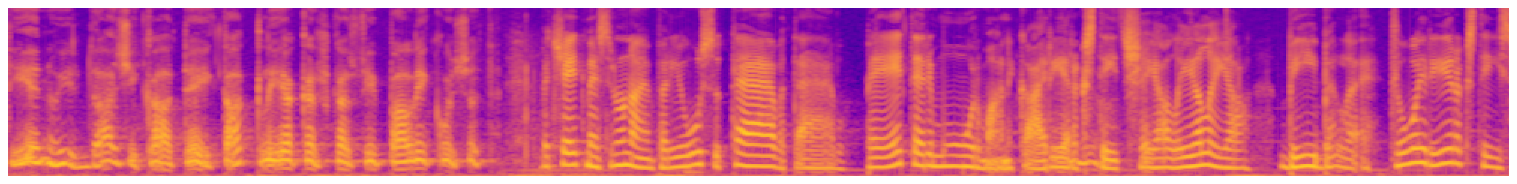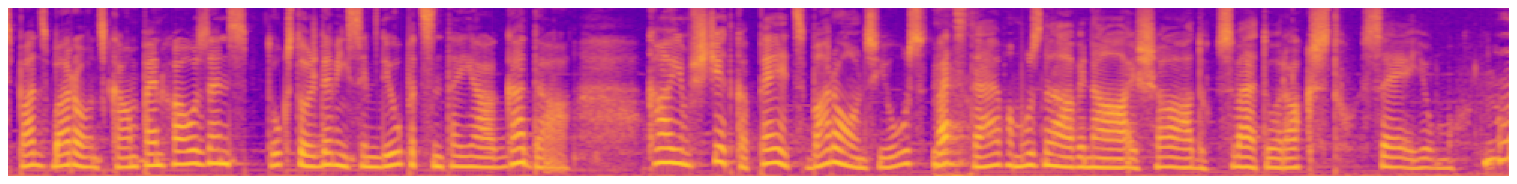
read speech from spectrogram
tie nu ir daži, kā teikt, atliekas, kas ir palikušas. Bet šeit mēs runājam par jūsu tēva tēvu, Pēteri Mūrmani, kā ir ierakstīts šajā lielajā Bībelē. To ir ierakstījis pats barons Kampenhausens 1912. gadā. Kā jums šķiet, kāpēc barons jūsu vectēvam uzdāvināja šādu svēto rakstu sējumu? Nu,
